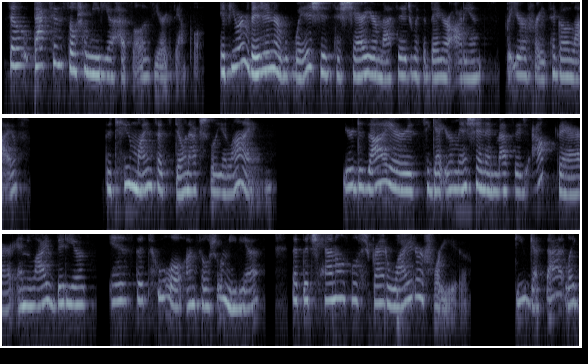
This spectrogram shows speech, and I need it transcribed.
So, back to the social media hustle as your example. If your vision or wish is to share your message with a bigger audience, but you're afraid to go live, the two mindsets don't actually align. Your desire is to get your mission and message out there, and live videos is the tool on social media that the channels will spread wider for you. Do you get that? Like,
